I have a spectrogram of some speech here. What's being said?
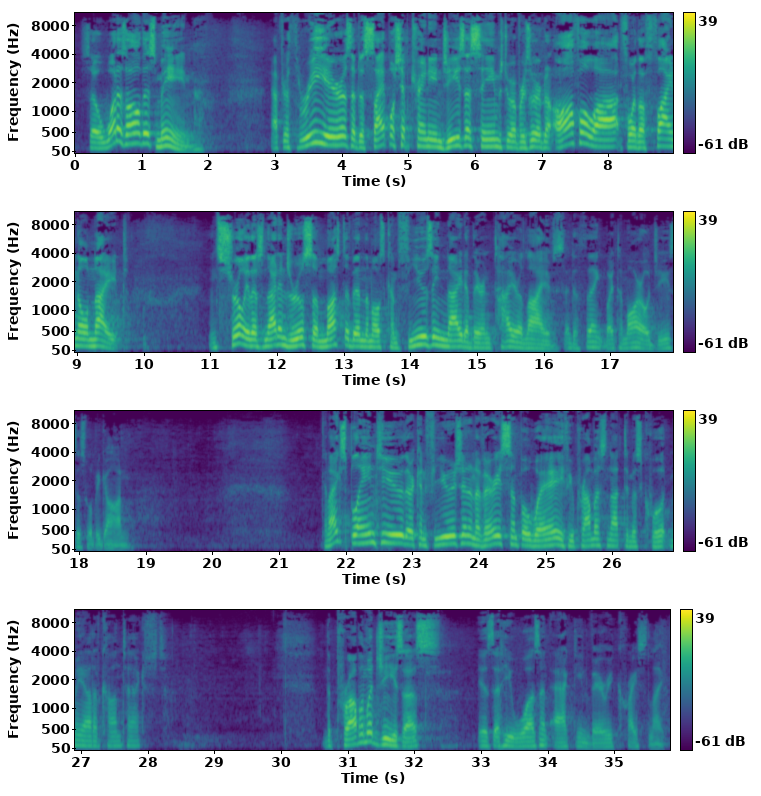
So, what does all this mean? After three years of discipleship training, Jesus seems to have reserved an awful lot for the final night. And surely this night in Jerusalem must have been the most confusing night of their entire lives. And to think by tomorrow Jesus will be gone. Can I explain to you their confusion in a very simple way if you promise not to misquote me out of context? The problem with Jesus is that he wasn't acting very Christ like.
